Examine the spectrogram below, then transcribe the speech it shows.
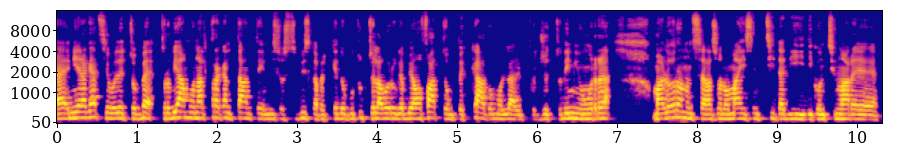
Ai miei ragazzi avevo detto beh troviamo un'altra cantante che mi sostituisca perché dopo tutto il lavoro che abbiamo fatto è un peccato mollare il progetto dei Mur ma loro non se la sono mai sentita di, di continuare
